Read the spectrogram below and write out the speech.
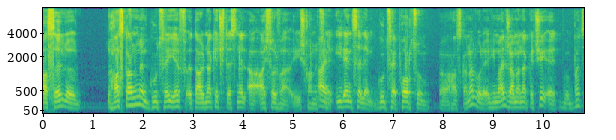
ասել, հասկանում եմ գուցե եւ տարօրինակ է չտեսնել այսօրվա իշխանությունները իրենց էլ եմ գուցե փորձում հասկանալ, որ հիմա էլ ժամանակը չի, բայց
